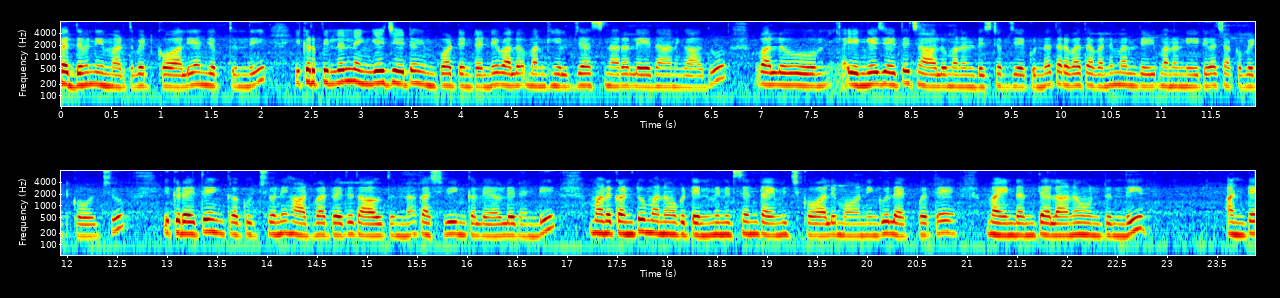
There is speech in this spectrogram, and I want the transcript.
పెద్దవి నేను మడత పెట్టుకోవాలి అని చెప్తుంది. ఇక్కడ పిల్లల్ని ఎంగేజ్ చేయడం ఇంపార్టెంట్ అండి. వాళ్ళు మనకి హెల్ప్ చేస్తున్నారా లేదా అని కాదు. కాదు. వాళ్ళు ఎంగేజ్ అయితే చాలు మనల్ని డిస్టర్బ్ చేయకుండా. తర్వాత అవన్నీ మళ్ళీ మనం నీట్గా చక్కబెట్టుకోవచ్చు. ఇక్కడైతే ఇంకా కూర్చొని హాట్ వాటర్ అయితే తాగుతున్నా. కషవి ఇంకా లేవలేదండి. మనకంటూ మనం ఒక టెన్ మినిట్స్ అని టైం ఇచ్చుకోవాలి మార్నింగ్. లేకపోతే మైండ్ అంతా ఎలానో ఉంటుంది. అంటే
